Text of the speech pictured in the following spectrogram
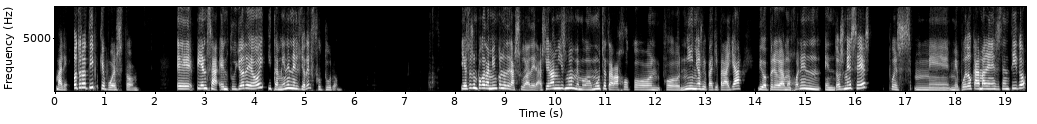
Vale, otro tip que he puesto. Eh, piensa en tu yo de hoy y también en el yo del futuro. Y esto es un poco también con lo de las sudaderas. Yo ahora mismo me muevo mucho, trabajo con, niños, voy para aquí para allá, digo, pero a lo mejor en, dos meses pues me, puedo calmar en ese sentido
